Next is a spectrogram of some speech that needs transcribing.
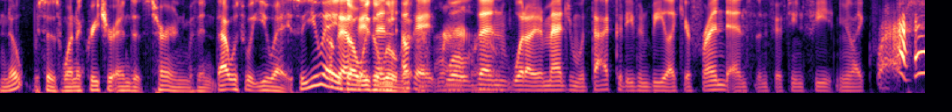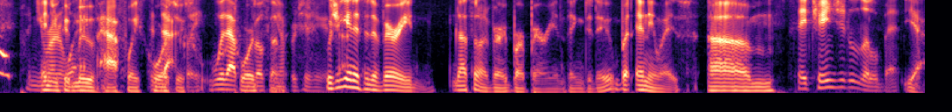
nope. It says when a creature ends its turn within. That was what UA. So UA is okay, always then, a little bit. Okay, well then, what I imagine with that could even be like your friend ends within 15 feet, and you're like, help, and you and you could away. move halfway towards, Exactly, without towards them, opportunity which again isn't a very that's not a very barbarian thing to do. But anyways, um, They changed it a little bit. yeah,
